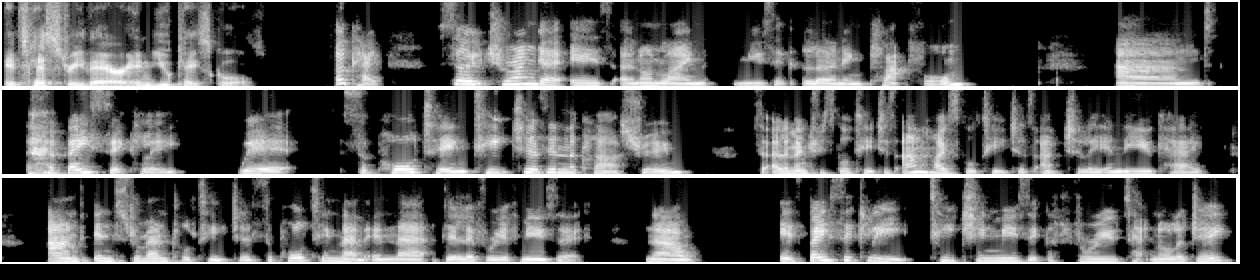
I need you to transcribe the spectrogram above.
its history there in UK schools? Okay, so Charanga is an online music learning platform, and basically we're supporting teachers in the classroom, so elementary school teachers and high school teachers actually in the UK, and instrumental teachers, supporting them in their delivery of music. Now, it's basically teaching music through technology.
